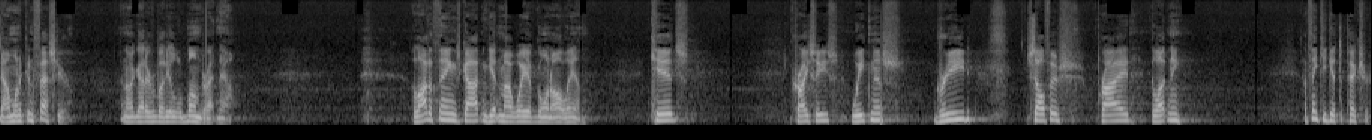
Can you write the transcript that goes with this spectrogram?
Now, I'm going to confess here. I know I got everybody a little bummed right now. A lot of things got and get in my way of going all in kids, crises, weakness, greed, selfish, pride, gluttony. I think you get the picture.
